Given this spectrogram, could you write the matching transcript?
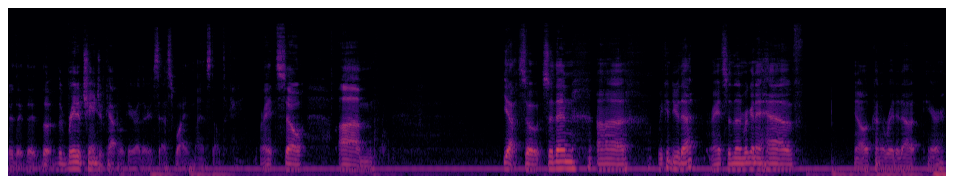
The, the, the, the rate of change of capital K rather is sy minus delta k, right? So, um, yeah, so so then uh, we can do that, right? So then we're gonna have, you know, I'll kind of write it out here.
